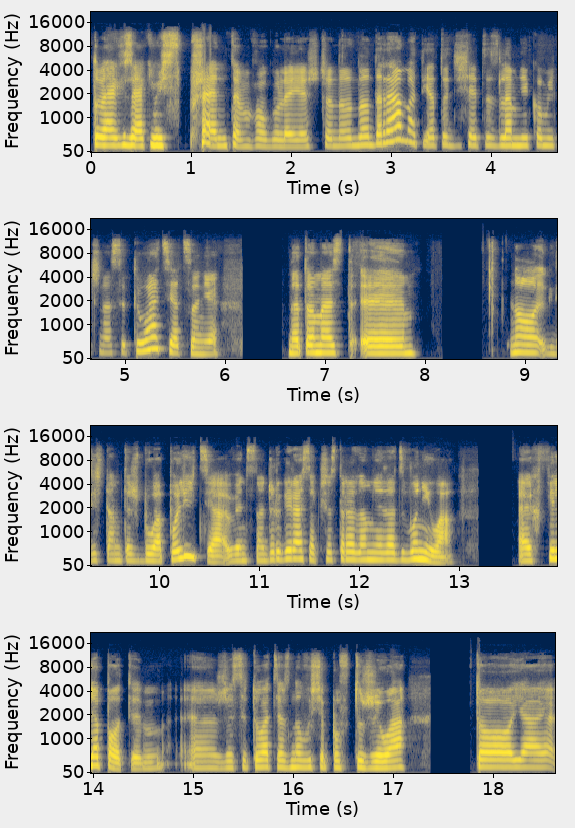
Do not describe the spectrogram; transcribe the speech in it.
to jak z jakimś sprzętem w ogóle jeszcze, no, no dramat, ja to dzisiaj, to jest dla mnie komiczna sytuacja, co nie? Natomiast yy, no gdzieś tam też była policja, więc na drugi raz jak siostra do mnie zadzwoniła, e, chwilę po tym, e, że sytuacja znowu się powtórzyła, to ja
